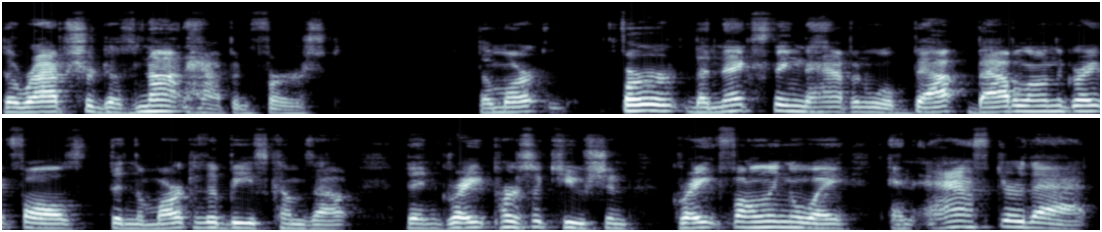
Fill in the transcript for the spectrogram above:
the rapture does not happen first. The mark for the next thing to happen will ba- Babylon the Great falls, then the mark of the beast comes out, then great persecution, great falling away, and after that,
